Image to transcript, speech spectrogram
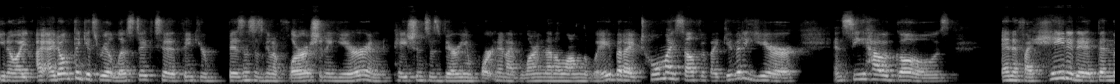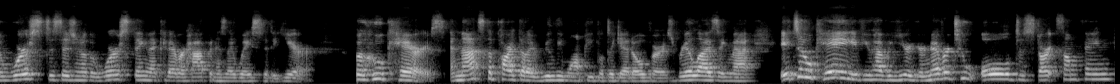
you know, I, I don't think it's realistic to think your business is going to flourish in a year and patience is very important. And I've learned that along the way. But I told myself if I give it a year and see how it goes, and if I hated it, then the worst decision or the worst thing that could ever happen is I wasted a year. But who cares? And that's the part that I really want people to get over is realizing that it's okay if you have a year. You're never too old to start something,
